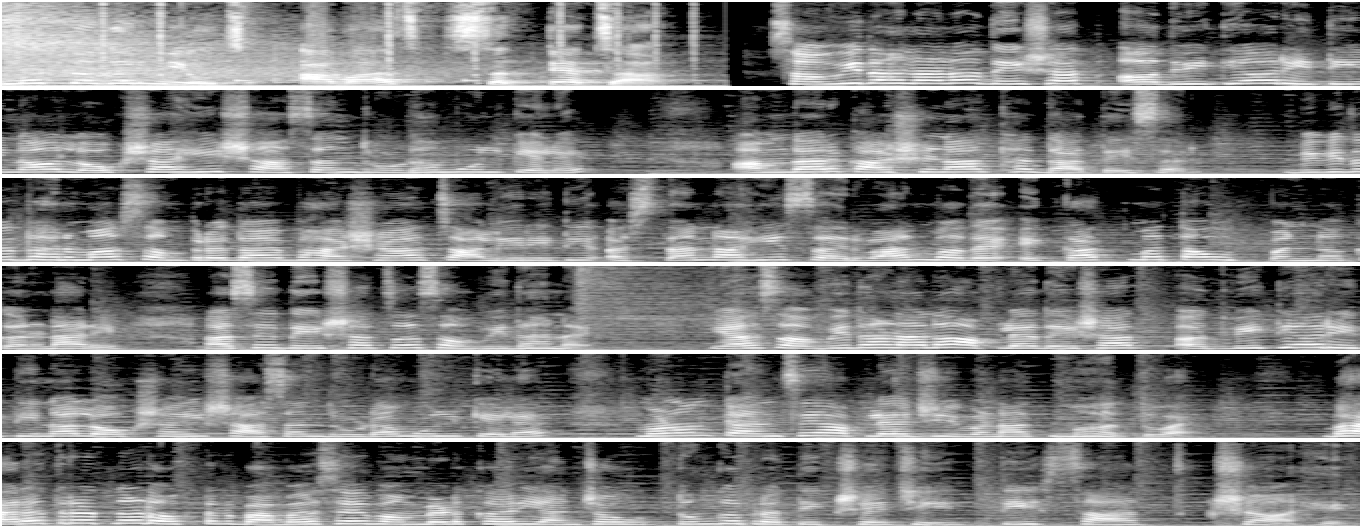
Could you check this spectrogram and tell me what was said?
Ahmednagar news आवाज सत्याचा. संविधानानं देशात अद्वितीय रीतीनं लोकशाही शासन दृढमूल केले. आमदार काशीनाथ दातेसर विविध धर्म संप्रदाय भाषा चालीरीती असतानाही सर्वांमध्ये एकात्मता उत्पन्न करणारे असे देशाचं संविधान आहे. या संविधानानं आपल्या देशात अद्वितीय रीतीनं लोकशाही शासन दृढमूल केलंय म्हणून त्यांचे आपल्या जीवनात महत्त्व आहे. भारतरत्न डॉक्टर बाबासाहेब आंबेडकर यांच्या उत्तुंग प्रतीक्षेची ती साक्ष आहे.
